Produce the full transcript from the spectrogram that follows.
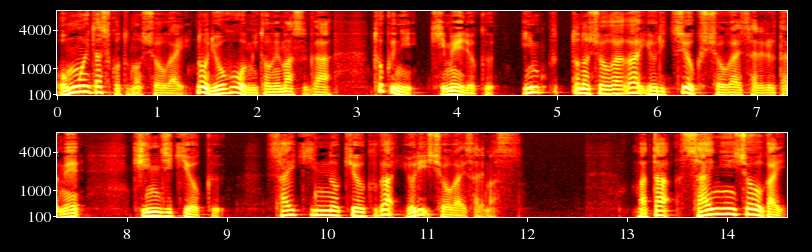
思い出すことの障害の両方を認めますが、特に記名力、インプットの障害がより強く障害されるため、近似記憶、最近の記憶がより障害されます。また、再認障害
